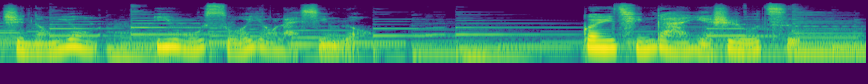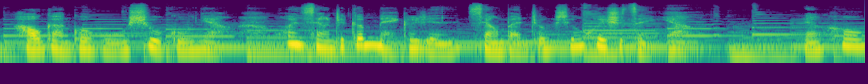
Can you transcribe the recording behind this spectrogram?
只能用一无所有来形容。关于情感也是如此，好感过无数姑娘，幻想着跟每个人相伴终生会是怎样，然后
